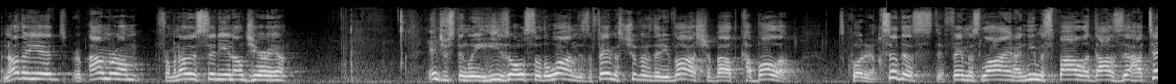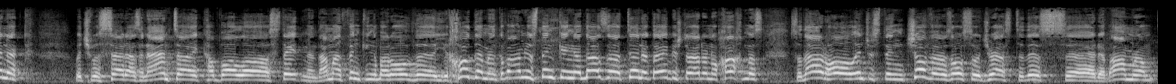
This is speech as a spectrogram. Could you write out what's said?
another Yid, Reb Amram, from another city in Algeria. Interestingly, he's also the one, there's a famous tshuva of the Rivash about Kabbalah it's quoted in Chassidus, the famous line, Ani mispal hatinik, which was said as an anti-Kabbalah statement. I'm not thinking about all the Yechudim, and Kabbalah, I'm just thinking, Adaz hatinik, I don't know, Chachmas. So that whole interesting tshuva is also addressed to this uh, Reb Amram.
